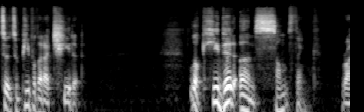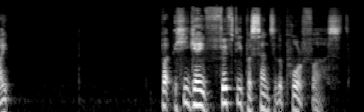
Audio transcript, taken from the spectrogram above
to, to people that I cheated, look, he did earn something, right? But he gave 50% to the poor first.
